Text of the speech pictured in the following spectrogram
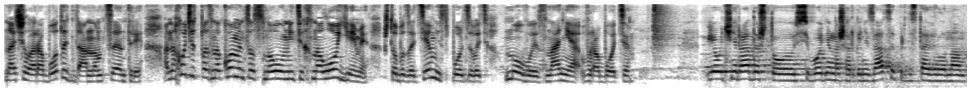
начала работать в данном центре. Она хочет познакомиться знакомиться с новыми технологиями, чтобы затем использовать новые знания в работе. Я очень рада, что сегодня наша организация предоставила нам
